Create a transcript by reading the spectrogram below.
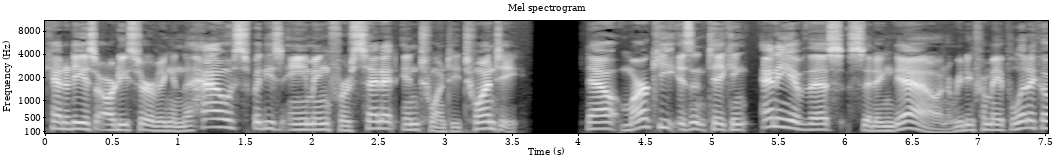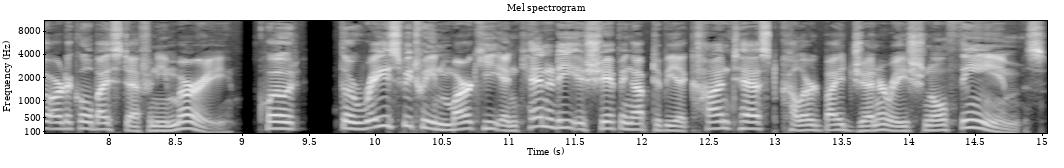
Kennedy is already serving in the House, but he's aiming for Senate in 2020. Now, Markey isn't taking any of this sitting down, reading from a Politico article by Stephanie Murray. Quote, the race between Markey and Kennedy is shaping up to be a contest colored by generational themes.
